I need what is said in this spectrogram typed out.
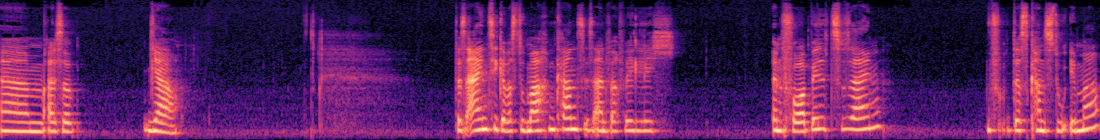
Ähm, also, ja. Das Einzige, was du machen kannst, ist einfach wirklich ein Vorbild zu sein. Das kannst du immer.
